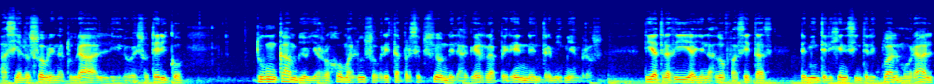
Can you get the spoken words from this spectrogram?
hacia lo sobrenatural y lo esotérico tuvo un cambio y arrojó más luz sobre esta percepción de la guerra perenne entre mis miembros. Día tras día y en las dos facetas de mi inteligencia intelectual, moral,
